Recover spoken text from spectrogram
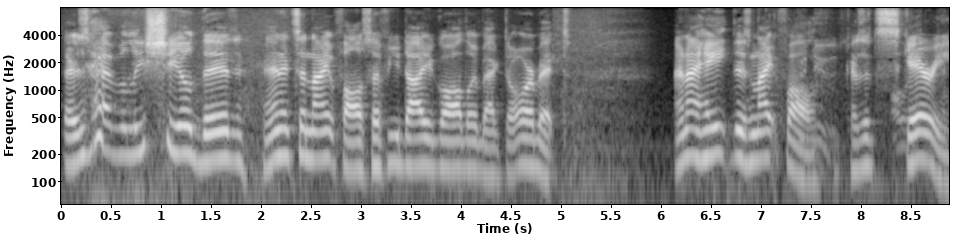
There's heavily shielded. And it's a nightfall. So if you die, you go all the way back to orbit. And I hate this nightfall. Because it's scary.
